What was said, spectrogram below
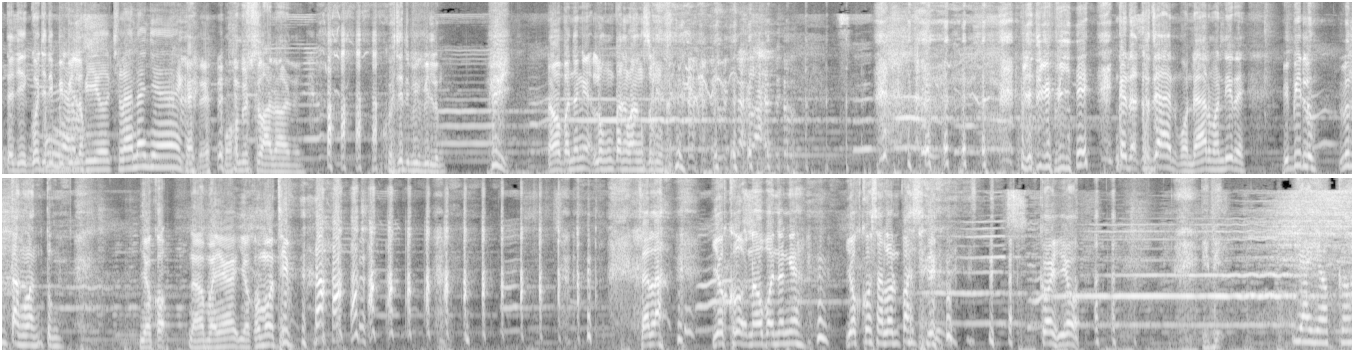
kita jadi gue jadi bibilung. Ambil celananya. Gitu. Mau ambil celananya. gue jadi bibilung. Hei, nama panjangnya Lungtang langsung. jadi bibinya nggak ada kerjaan, mondar mandir ya. Bibi lu, luntang langtung. Yoko. Namanya Yoko Motif. Salah. Yoko nama panjangnya. Yoko salon pas. Koyo. Ya Yoko.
